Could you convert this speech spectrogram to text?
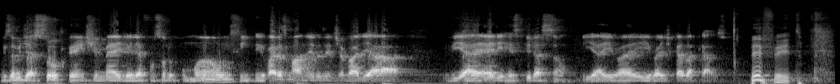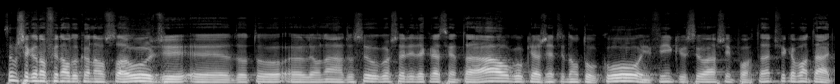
um exame de assopro, que a gente mede ali a função do pulmão, enfim, tem várias maneiras de a gente avaliar via aérea e respiração. E aí vai, vai de cada caso. Perfeito. Estamos chegando ao final do canal Saúde, eh, doutor eh, Leonardo. O senhor gostaria de acrescentar algo que a gente não tocou, enfim, que o senhor acha importante? Fique à vontade.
